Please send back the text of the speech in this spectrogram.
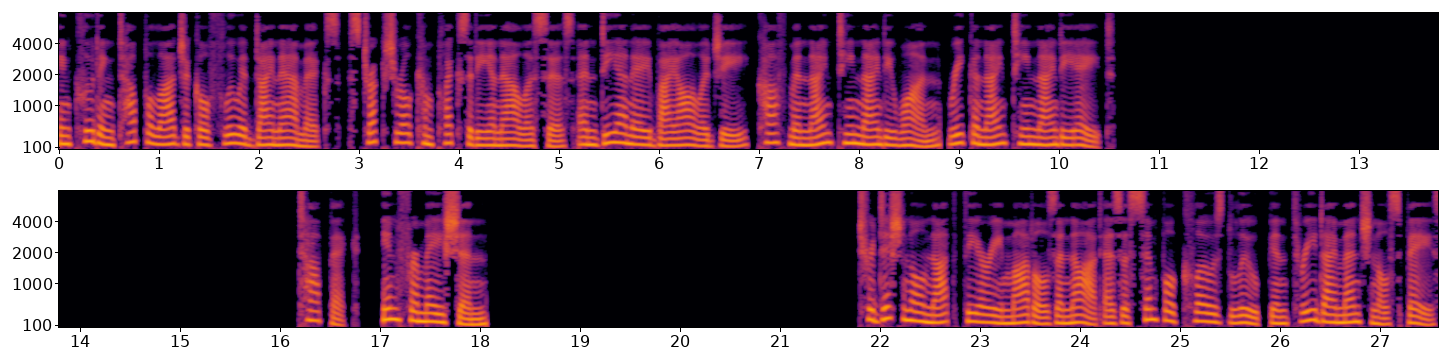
including topological fluid dynamics, structural complexity analysis and DNA biology Kauffman 1991, Ricca 1998. Information Traditional knot theory models a knot as a simple closed loop in three-dimensional space.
